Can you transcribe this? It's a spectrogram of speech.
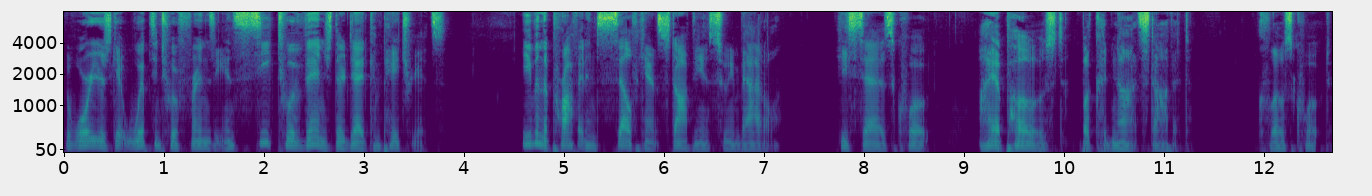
the warriors get whipped into a frenzy and seek to avenge their dead compatriots. Even the prophet himself can't stop the ensuing battle. He says, quote, I opposed, but could not stop it. Close quote.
